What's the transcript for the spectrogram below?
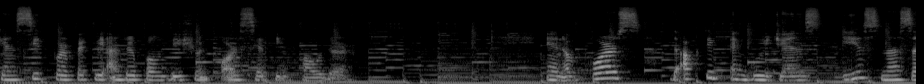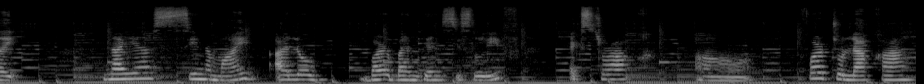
can sit perfectly under foundation or setting powder. And of course, the active ingredients is nasa niacinamide, aloe barbadensis leaf, extract, uh, fortulaca,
